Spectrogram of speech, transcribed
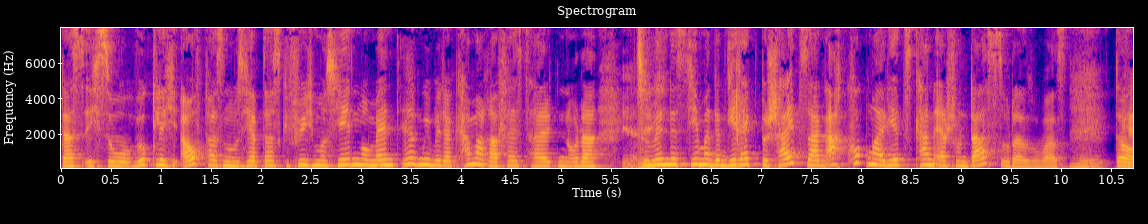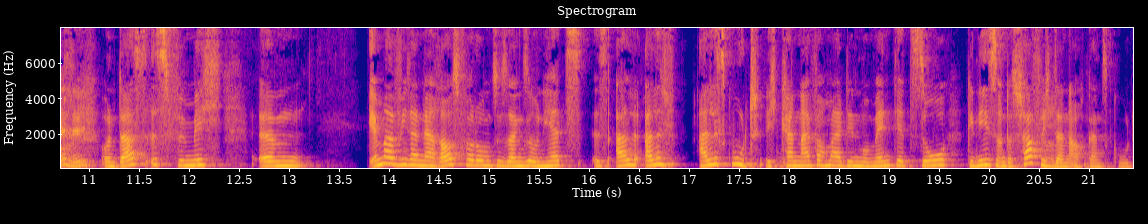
dass ich so wirklich aufpassen muss. Ich habe das Gefühl, ich muss jeden Moment irgendwie mit der Kamera festhalten oder Ehrlich? zumindest jemandem direkt Bescheid sagen. Ach, guck mal, jetzt kann er schon das oder sowas. Nee, Doch. ehrlich? Und das ist für mich ähm, immer wieder eine Herausforderung zu sagen, so und jetzt ist all, alles alles gut. Ich kann einfach mal den Moment jetzt so genießen und das schaffe Hm. ich dann auch ganz gut.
